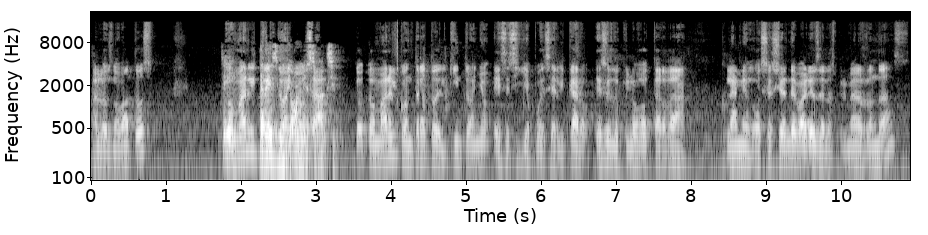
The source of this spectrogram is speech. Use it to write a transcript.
a los novatos. Tomar el quinto año, tomar el contrato del quinto año, ese sí ya puede ser el caro. Eso es lo que luego tarda la negociación de varios de las primeras rondas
